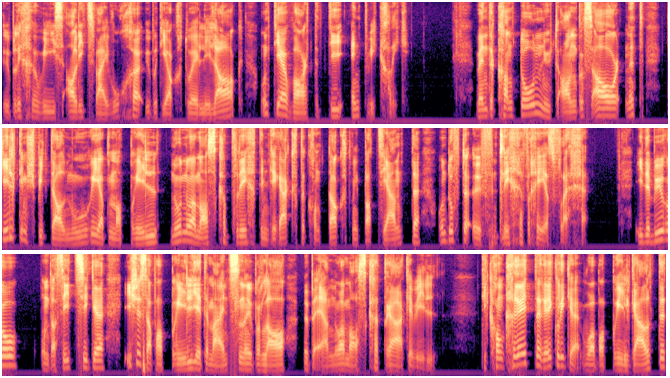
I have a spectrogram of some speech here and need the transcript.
üblicherweise alle zwei Wochen über die aktuelle Lage und die erwartete Entwicklung. Wenn der Kanton nichts anderes anordnet, gilt im Spital Muri ab April nur noch eine Maskenpflicht im direkten Kontakt mit Patienten und auf den öffentlichen Verkehrsflächen. In den Büro und an Sitzungen ist es ab April jedem Einzelnen überlassen, ob er nur eine Maske tragen will. Die konkreten Regelungen, die ab April gelten,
